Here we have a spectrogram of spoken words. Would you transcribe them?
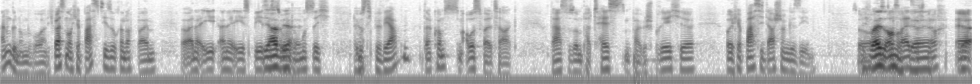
angenommen worden. Ich weiß noch, ich habe Basti sogar noch beim, bei einer, e, einer ESB, ja, so, du, musst dich, du musst dich bewerben, dann kommst du zum Auswahltag. Da hast du so ein paar Tests, ein paar Gespräche und ich habe Basti da schon gesehen. So, ich weiß auch noch. Weiß ja, ich ja. noch. Ja.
